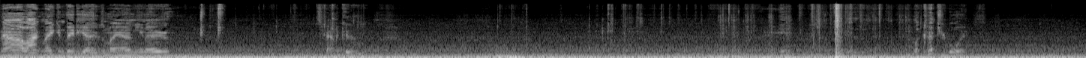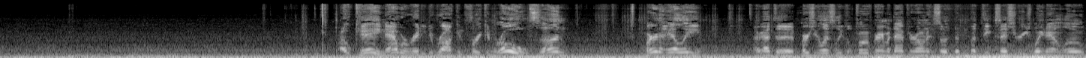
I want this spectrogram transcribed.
Nah, I like making videos, man, you know. It's kind of cool. I'm a country boy. Okay, now we're ready to rock and freaking roll, son. Byrna LE. I got the Merciless Lethal 12 gram adapter on it so it doesn't put the accessories way down low.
